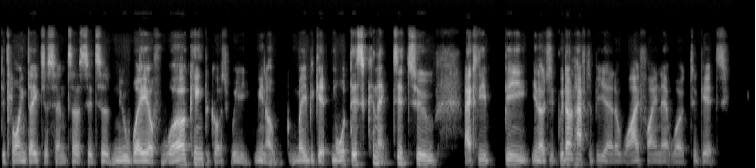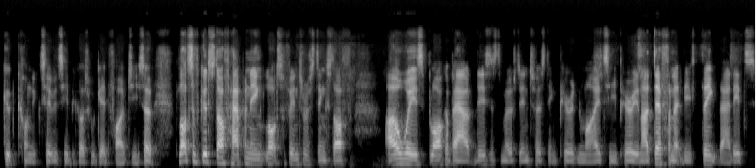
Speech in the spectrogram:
deploying data centers. It's a new way of working because we, you know, maybe get more disconnected to actually be, you know, we don't have to be at a Wi-Fi network to get good connectivity because we get 5G. So lots of good stuff happening, lots of interesting stuff. I always blog about this is the most interesting period in my IT period, and I definitely think that it's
